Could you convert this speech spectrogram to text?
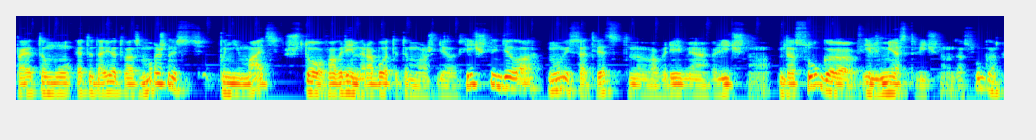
Поэтому это дает возможность понимать, что во время работы ты можешь делать личные дела, ну и, соответственно, во время личного досуга или вместо личного досуга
